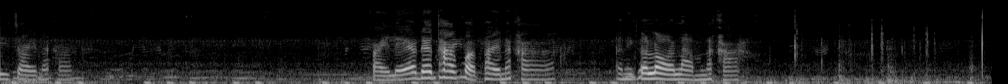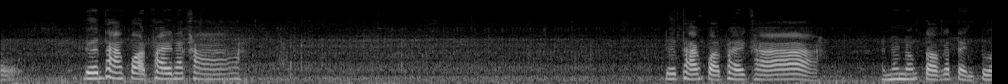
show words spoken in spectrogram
ดีใจนะคะ ไปแล้วเดินทางปลอดภัยนะคะ อันนี้ก็รอลำนะคะ เดินทางปลอดภัยนะคะ เดินทางปลอดภัยค่ะนนั้นน้องตองก็แต่งตัว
